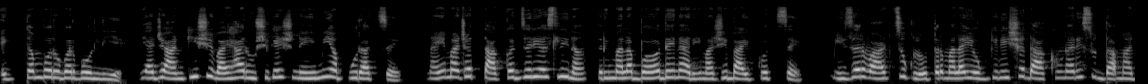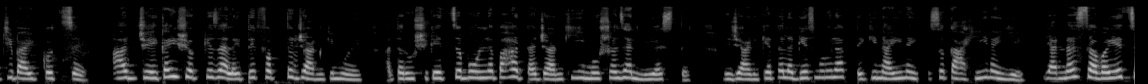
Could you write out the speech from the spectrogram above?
एकदम बरोबर बोलली आहे. या जानकीशिवाय हा ऋषिकेश नेहमी अपुराच आहे. नाही माझ्यात ताकद जरी असली ना तरी मला बळ देणारी माझी बायकोच आहे. मी जर वाट चुकलो तर मला योग्य दिशा दाखवणारी सुद्धा माझी बायकोच आहे. आज जे काही शक्य झाले ते फक्त जानकीमुळे. आता ऋषिकेशचं बोलणं पाहता जानकी इमोशनल झालेली असते. आणि जानकी आता लगेच म्हणू लागते की नाही नाही असं काही नाहीये. यांना सवयच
